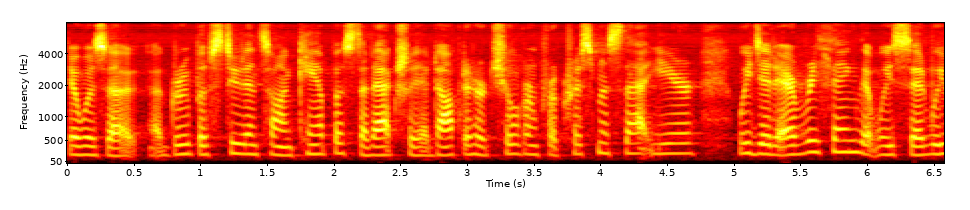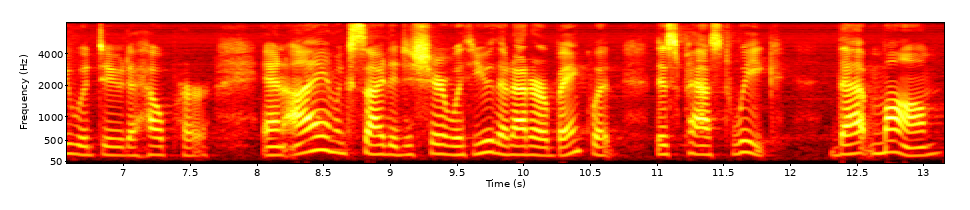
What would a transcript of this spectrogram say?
There was a, a, group of students on campus that actually adopted her children for Christmas that year. We did everything that we said we would do to help her. And I am excited to share with you that at our banquet this past week, that mom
